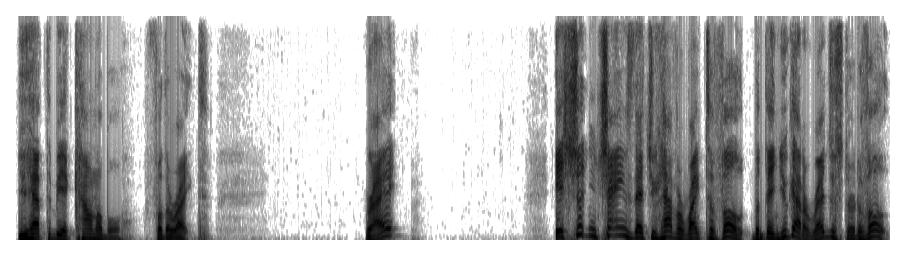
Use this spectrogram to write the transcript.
you have to be accountable for the right. Right? It shouldn't change that you have a right to vote, but then you got to register to vote.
